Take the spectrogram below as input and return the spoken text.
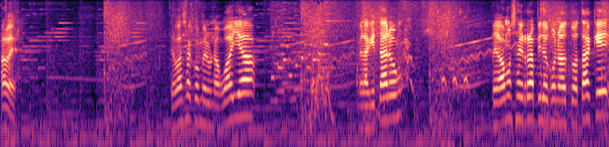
A ver. Te vas a comer una guaya. Me la quitaron. Pegamos ahí rápido con autoataque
